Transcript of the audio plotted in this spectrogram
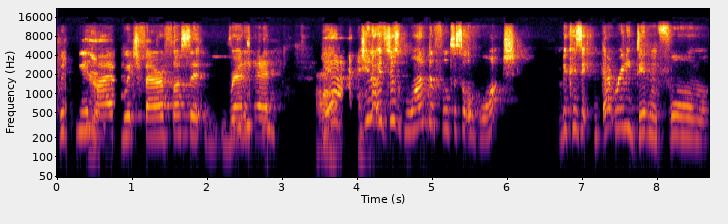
which beehive? Know? Which Farrah Fawcett redhead? Oh. Yeah, you know, it's just wonderful to sort of watch because it, that really did inform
